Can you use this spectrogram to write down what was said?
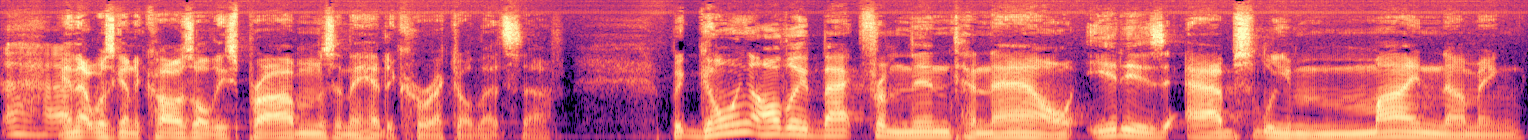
And that was going to cause all these problems, and they had to correct all that stuff. But going all the way back from then to now, it is absolutely mind numbing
